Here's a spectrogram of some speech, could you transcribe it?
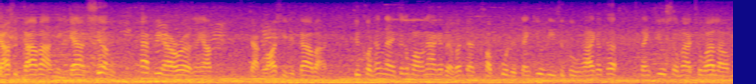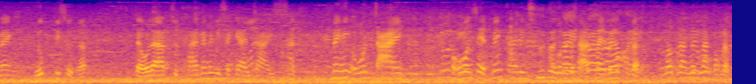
99 บาทหนึ่งแก้ว เชื่อง Happy Hour นะครับ จาก 149 บาท คือคนข้างในก็มองหน้ากันแบบว่าจะขอบคุณหรือ thank you ทีสุดท้ายก็ก็ thank you so much เพราะว่าเราแม่งรึบที่สุดแล้ว แต่เวลาสุดท้ายแม่งไม่มีสแกนจ่ายสัตว์แม่งให้โอนจ่ายพอโอนเสร็จแม่งกลายเป็นชื่อตัวภาษาไทยแม่งแบบเลิกลักเลิกลักของแบบ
